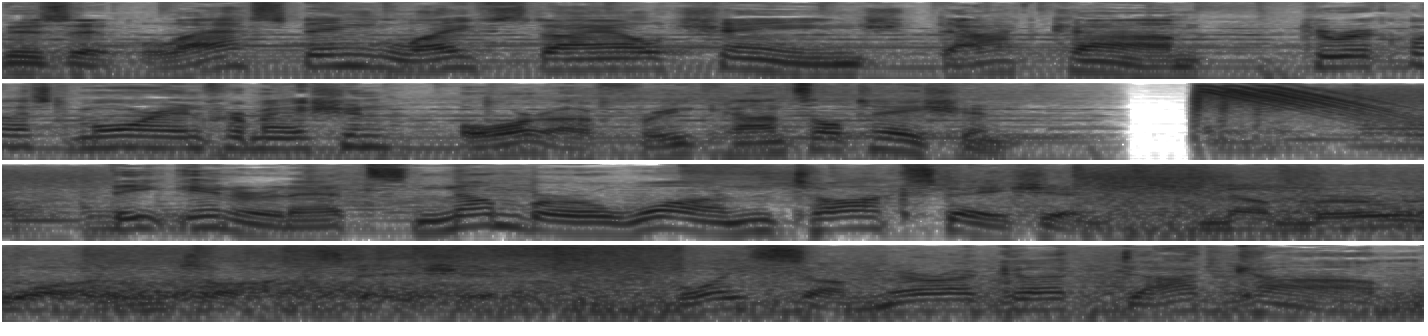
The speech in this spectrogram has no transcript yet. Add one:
Visit lastinglifestylechange.com to request more information or a free consultation. The Internet's number one talk station. Number one talk station. VoiceAmerica.com.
